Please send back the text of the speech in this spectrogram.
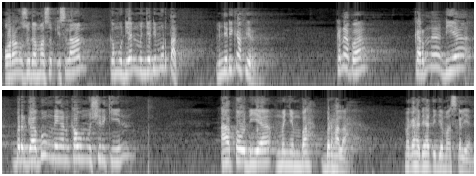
Orang sudah masuk Islam kemudian menjadi murtad, menjadi kafir. Kenapa? Karena dia bergabung dengan kaum musyrikin atau dia menyembah berhala. Maka hati-hati jemaah sekalian.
